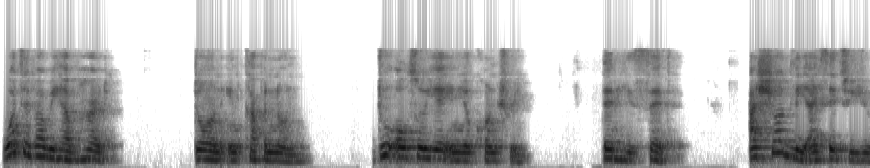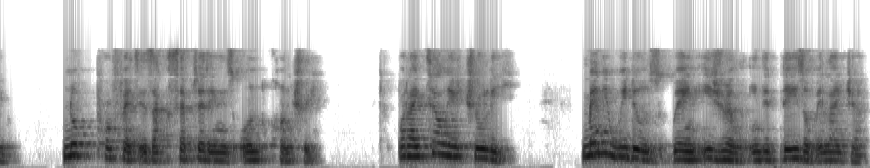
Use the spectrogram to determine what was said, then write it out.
Whatever we have heard done in Capernaum, do also here in your country. Then he said, Assuredly, I say to you, no prophet is accepted in his own country. But I tell you truly, many widows were in Israel in the days of Elijah,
